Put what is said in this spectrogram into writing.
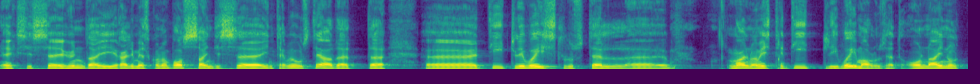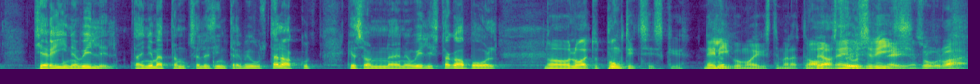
ehk siis Hyundai rallimeeskonna boss andis äh, intervjuus teada, et tiitlivõistlustel maailmameistri tiitli võimalused on ainult Thierry Neuvillil. ta ei nimetanud selles intervjuus Tänakut, kes on Neuvillist tagapool. no loetud punktid siiski, neli, kui ma õigesti mäletan no,, peast viis. suur vahe.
